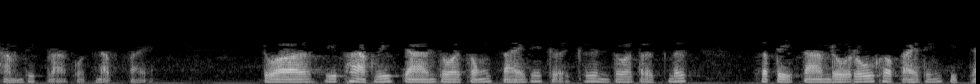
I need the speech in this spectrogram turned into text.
ธรรมที่ปรากฏดับไป ตัววิภาควิจารตัวสงสัยที่เกิดขึ้น ตัวตรึกนึก สติตามดูรู้เข้าไปถึงจิตใจ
